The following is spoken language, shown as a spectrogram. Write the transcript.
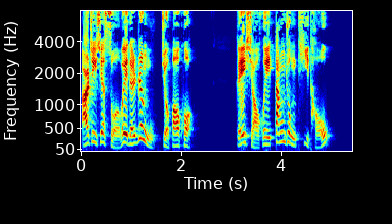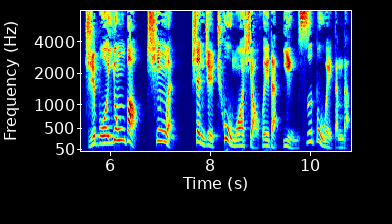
而这些所谓的任务就包括给小辉当众剃头、直播拥抱、亲吻。甚至触摸小辉的隐私部位等等。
